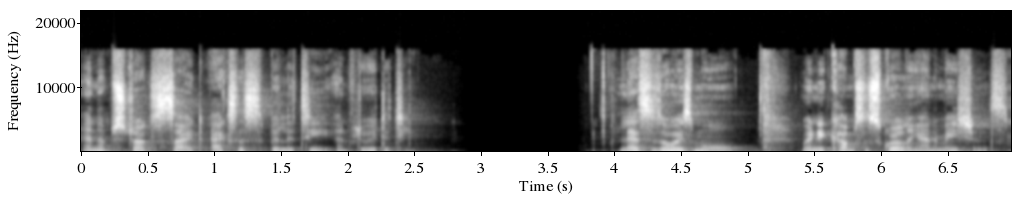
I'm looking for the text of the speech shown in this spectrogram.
and obstruct site accessibility and fluidity. Less is always more when it comes to scrolling animations.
